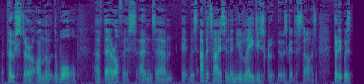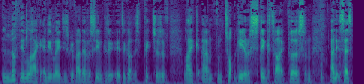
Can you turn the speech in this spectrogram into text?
a poster on the the wall of their office, and um, it was advertising a new ladies group that was going to start. But it was nothing like any ladies group I'd ever seen because it, it got this pictures of like um, from Top Gear, a Stig type person, and it says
